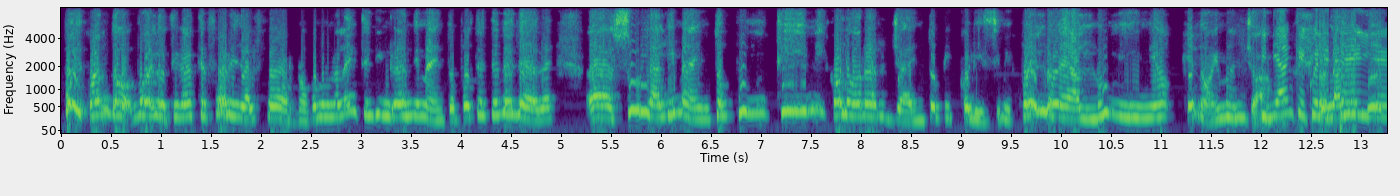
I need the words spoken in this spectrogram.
poi quando voi lo tirate fuori dal forno con una lente di ingrandimento potete vedere eh, sull'alimento puntini color argento piccolissimi, quello è alluminio che noi mangiamo. Quindi anche quelle teglie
